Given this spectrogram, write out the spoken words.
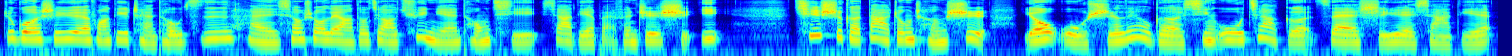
中国十月房地产投资和销售量都较去年同期下跌百分之十一。七十个大中城市有五十六个新屋价格在十月下跌。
